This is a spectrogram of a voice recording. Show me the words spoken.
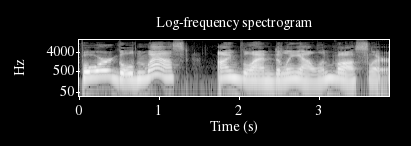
For Golden West, I'm Blandley Allen Vossler.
